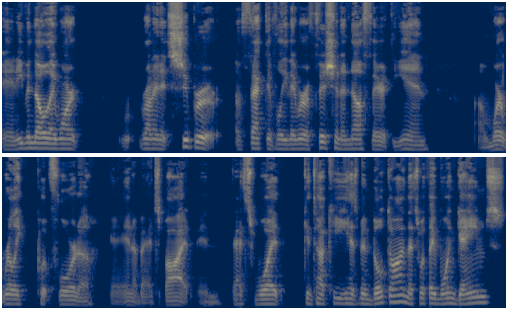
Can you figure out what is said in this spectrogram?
And even though they weren't running it super effectively, they were efficient enough there at the end um, where it really put Florida in a bad spot. And that's what Kentucky has been built on. That's what they won games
